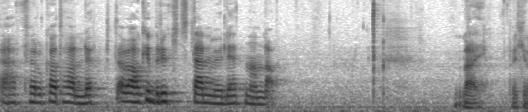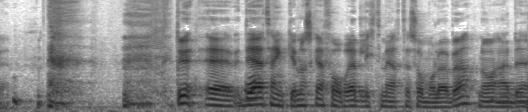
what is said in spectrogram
Jeg føler ikke at jeg har løpt Jeg har ikke brukt den muligheten ennå. Nei, det er ikke det. Du, eh, det jeg tenker, Nå skal jeg forberede litt mer til sommerløpet. Nå er det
